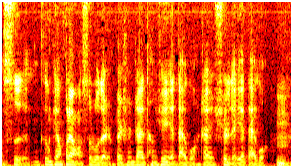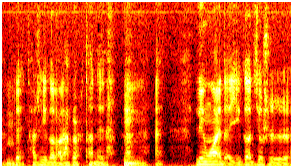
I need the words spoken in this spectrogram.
思更偏互联网思路的人，本身在腾讯也待过，在迅雷也待过。嗯嗯，对他是一个老大哥团队的。嗯哎，另外的一个就是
